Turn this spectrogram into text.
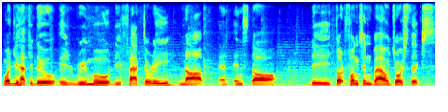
What you have to do is remove the factory knob and install the third function valve joysticks.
